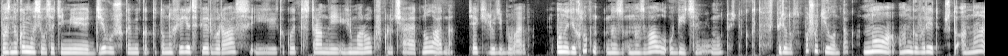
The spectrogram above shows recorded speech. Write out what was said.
познакомился вот с этими девушками, тут он их видит в первый раз и какой-то странный юморок включает. Ну ладно, всякие люди бывают. он этих слуг наз- назвал убийцами, ну, то есть как-то в перенос, пошутил он так. Но он говорит, что она,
